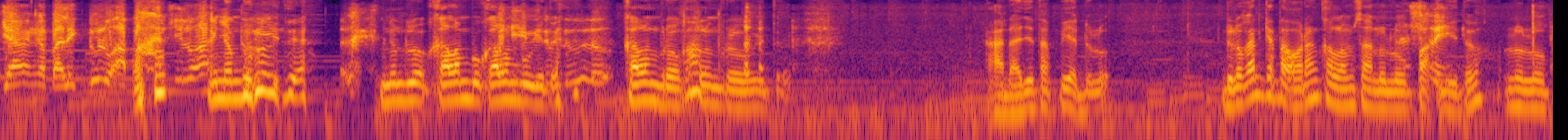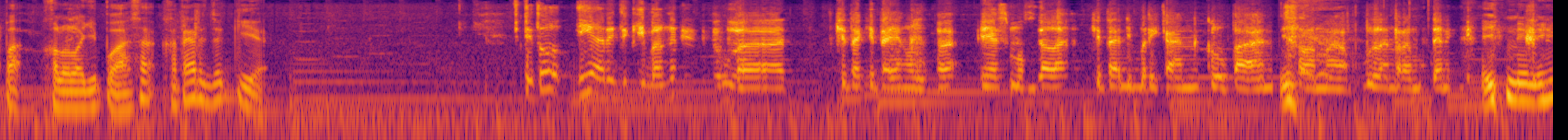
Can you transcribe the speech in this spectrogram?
jangan ngebalik dulu apaan sih lu ah? minum dulu gitu ya minum dulu kalem bu kalem bu gitu dulu. kalem bro kalem bro gitu ada aja tapi ya dulu dulu kan kata orang kalau misalnya lu lupa Asli. gitu lu lupa kalau lagi puasa katanya rezeki ya itu iya rezeki banget itu buat kita kita yang lupa. Ya semoga lah kita diberikan kelupaan selama bulan Ramadan ini. Nih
